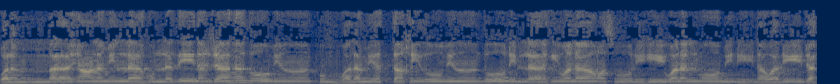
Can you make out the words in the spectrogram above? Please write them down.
ولما يعلم الله الذين جاهدوا منكم ولم يتخذوا من دون الله ولا رسوله ولا المؤمنين وليجة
